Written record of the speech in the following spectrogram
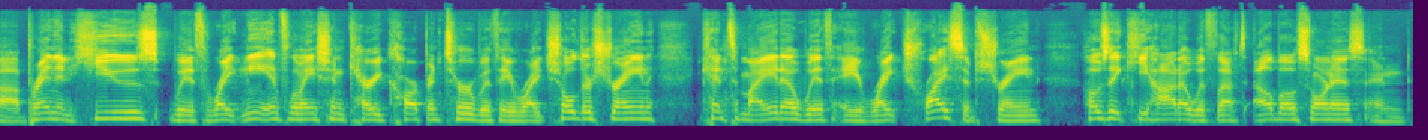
Uh, Brandon Hughes with right knee inflammation, Kerry Carpenter with a right shoulder strain, Kenta Maeda with a right tricep strain, Jose Quijada with left elbow soreness, and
